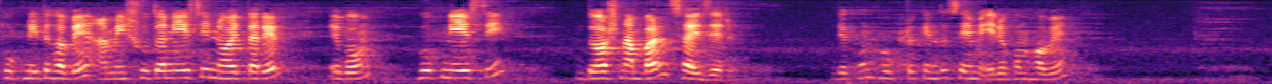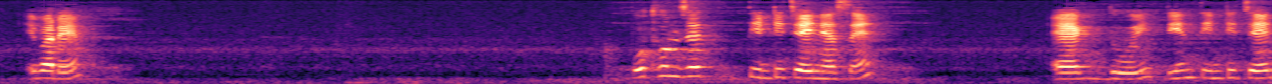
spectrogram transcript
হুক নিতে হবে। আমি সুতা নিয়েছি নয় তারের এবং হুক নিয়েছি দশ নাম্বার সাইজের। দেখুন হুকটা কিন্তু সেম এরকম হবে। এবারে প্রথম যে তিনটি চেইন আছে, এক, দুই, তিন, তিনটি চেন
